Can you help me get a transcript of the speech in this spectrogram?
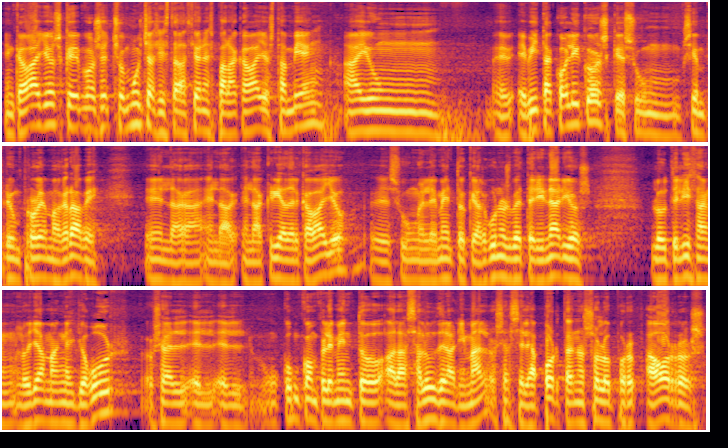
En caballos, que hemos hecho muchas instalaciones para caballos también, hay un eh, evita cólicos, que es siempre un problema grave en la, cría del caballo. Es un elemento que algunos veterinarios lo utilizan, lo llaman el yogur, o sea, un complemento a la salud del animal, o sea, se le aporta no solo por ahorros,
